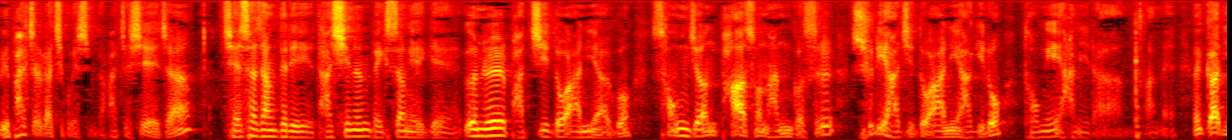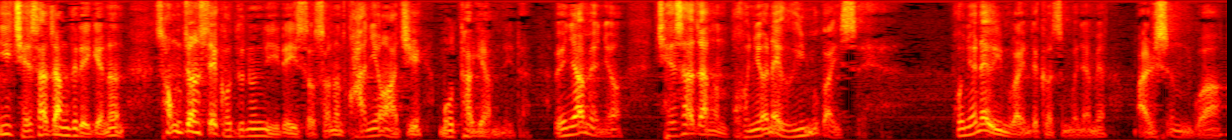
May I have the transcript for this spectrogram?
우리 8절 같이 보겠습니다. 8절 시작. 제사장들이 다시는 백성에게 은을 받지도 아니하고 성전 파손한 것을 수리하지도 아니하기로 동의하니라. 아멘. 그러니까 이 제사장들에게는 성전세 거두는 일에 있어서는 관여하지 못하게 합니다. 왜냐하면요, 제사장은 본연의 의무가 있어요. 본연의 의무가 있는데 그것은 뭐냐면 말씀과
